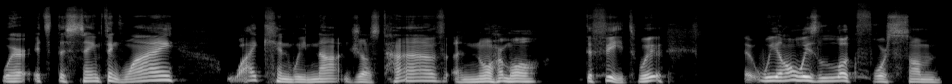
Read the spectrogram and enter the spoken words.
where it's the same thing. Why why can we not just have a normal defeat? We we always look for some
